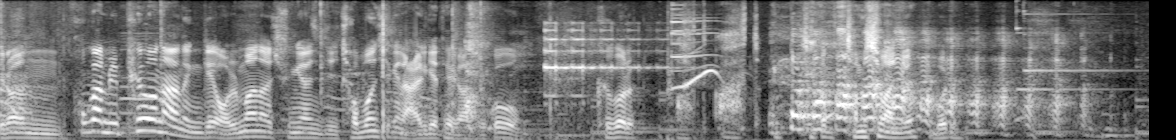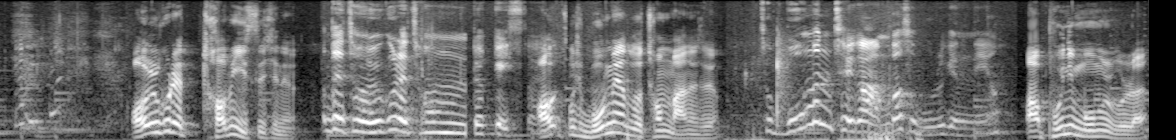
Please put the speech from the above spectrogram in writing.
이런 호감을 표현하는 게 얼마나 중요한지 저번 시간에 알게 돼가지고 그거를 아, 아 저- 잠깐 잠시만요 머리 얼굴에 점이 있으시네요. 근데 저 얼굴에 점 몇 개 있어요 아, 혹시 몸에도 점 많으세요? 저 몸은 제가 안 봐서 모르겠네요 아 본인 몸을 몰라요?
